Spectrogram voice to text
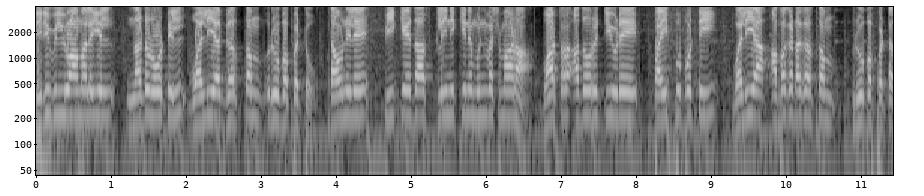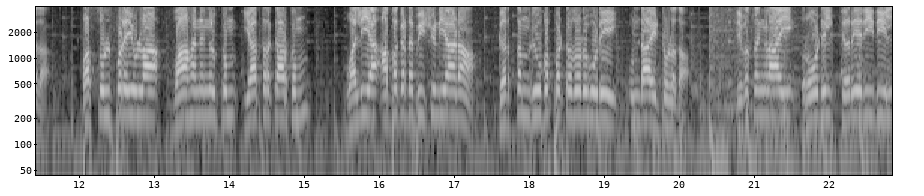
തിരുവില്വാമലയിൽ നടുറോട്ടിൽ വലിയ ഗർത്തം രൂപപ്പെട്ടു. ടൗണിലെ പി കെ ദാസ് ക്ലിനിക്കിന് മുൻവശമാണ് വാട്ടർ അതോറിറ്റിയുടെ പൈപ്പ് പൊട്ടി വലിയ അപകടകർത്തം രൂപപ്പെട്ടത്. ബസ് ഉൾപ്പെടെയുള്ള വാഹനങ്ങൾക്കും യാത്രക്കാർക്കും വലിയ അപകട ഭീഷണിയാണ് ഗർത്തം രൂപപ്പെട്ടതോടുകൂടി ഉണ്ടായിട്ടുള്ളത്. ദിവസങ്ങളായി റോഡിൽ ചെറിയ രീതിയിൽ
